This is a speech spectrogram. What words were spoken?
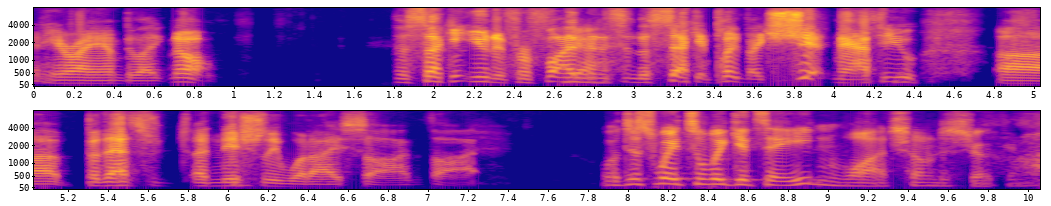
and here I am, be like, no, the second unit for five yeah. minutes in the second played like shit, Matthew. Uh, but that's initially what I saw and thought. Well, just wait till we get to eight and watch. I'm just joking.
